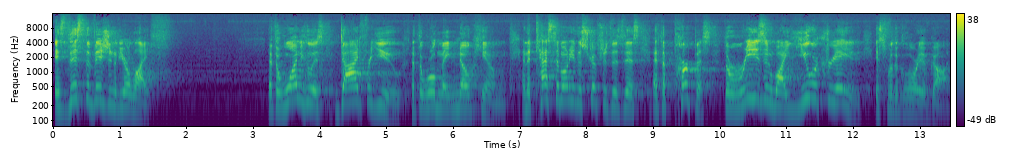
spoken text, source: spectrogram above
Is this the vision of your life? that the one who has died for you, that the world may know him. And the testimony of the scriptures is this that the purpose, the reason why you were created is for the glory of God.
